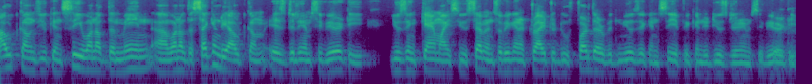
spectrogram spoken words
outcomes you can see, one of the main, uh, one of the secondary outcome is delirium severity using CAM ICU 7. So we're gonna try to do further with music and see if we can reduce delirium severity.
